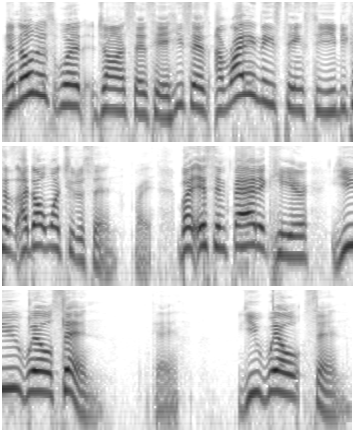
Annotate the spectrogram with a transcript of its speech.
Now, notice what John says here. He says, I'm writing these things to you because I don't want you to sin, right? But it's emphatic here you will sin, okay? You will sin.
